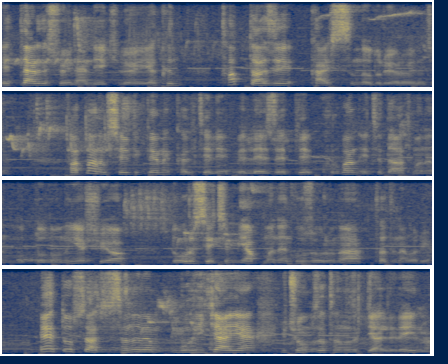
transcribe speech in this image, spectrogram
Etler de söylendiği kiloya yakın, taptaze karşısında duruyor öylece. Fatma Hanım sevdiklerine kaliteli ve lezzetli kurban eti dağıtmanın mutluluğunu yaşıyor. Doğru seçim yapmanın huzuruna, tadına varıyor. Evet dostlar, sanırım bu hikaye birçoğumuza tanıdık geldi değil mi?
